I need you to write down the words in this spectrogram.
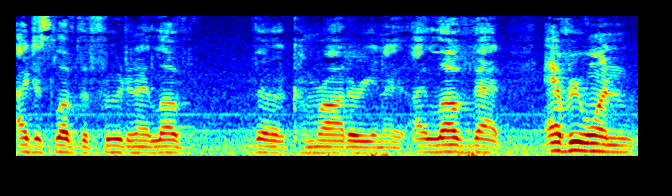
I just love the food and I love the camaraderie and I, I love that everyone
